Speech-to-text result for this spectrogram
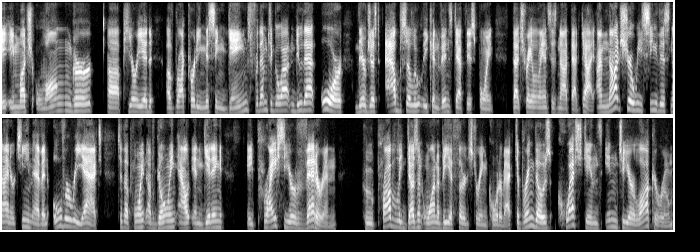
a, a much longer uh, period of Brock Purdy missing games for them to go out and do that, or they're just absolutely convinced at this point that Trey Lance is not that guy. I'm not sure we see this Niner team, Evan, overreact to the point of going out and getting a pricier veteran who probably doesn't want to be a third string quarterback to bring those questions into your locker room.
